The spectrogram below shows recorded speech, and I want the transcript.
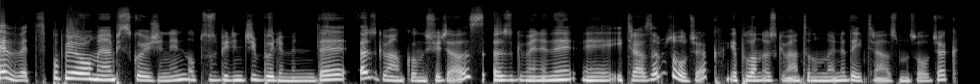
Evet, popüler olmayan psikolojinin 31. bölümünde özgüven konuşacağız. Özgüvenine e, itirazlarımız olacak. Yapılan özgüven tanımlarına da itirazımız olacak.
